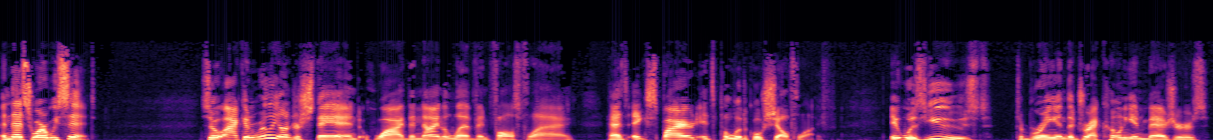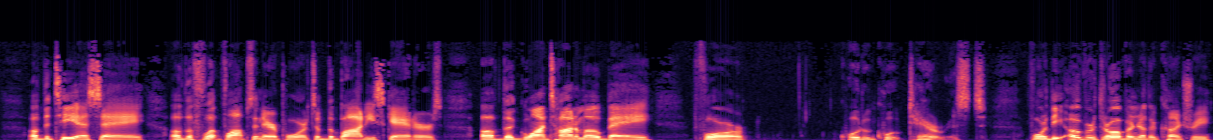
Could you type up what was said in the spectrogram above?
And that's where we sit. So I can really understand why the 9 11 false flag has expired its political shelf life. It was used to bring in the draconian measures of the TSA, of the flip flops in airports, of the body scanners, of the Guantanamo Bay for quote unquote terrorists, for the overthrow of another country,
